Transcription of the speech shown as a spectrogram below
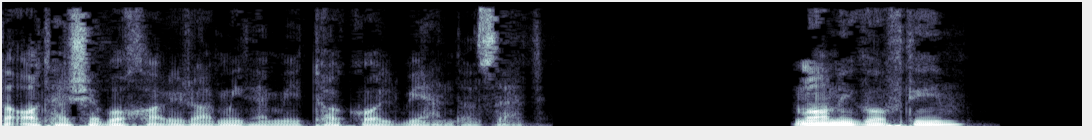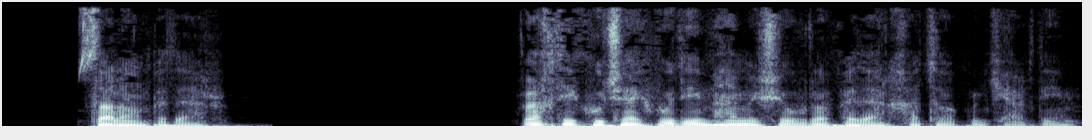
و آتش بخاری را میدمید تا کل بیاندازد. ما می گفتیم سلام پدر. وقتی کوچک بودیم همیشه او را پدر خطاب می کردیم.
